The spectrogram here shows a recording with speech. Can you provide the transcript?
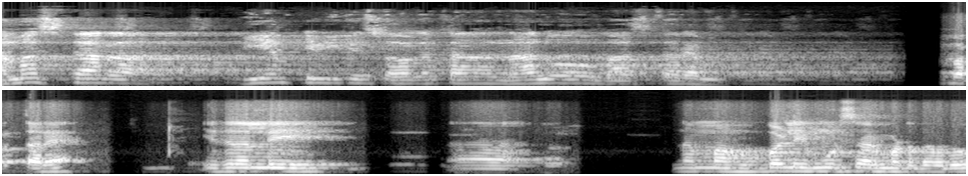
ನಮಸ್ಕಾರ. ಬಿಎಂ ಟಿವಿಗೆ ಸ್ವಾಗತ. ನಾನು ಭಾಸ್ಕರ್ ಎಂ. ಬರ್ತಾರೆ. ಇದರಲ್ಲಿ ನಮ್ಮ ಹುಬ್ಬಳ್ಳಿ ಮೂರ್ಸಾರ್ ಮಠದವರು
